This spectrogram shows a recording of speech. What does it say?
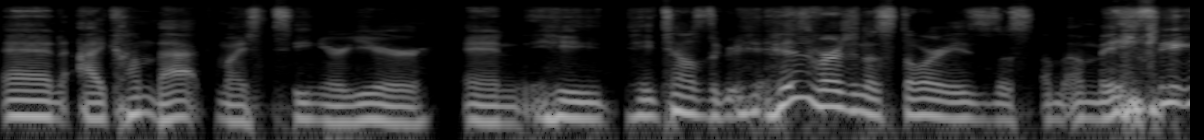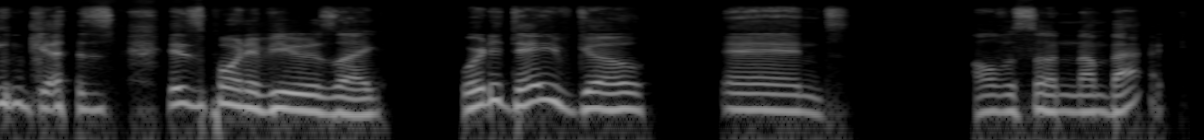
and I come back my senior year, and he he tells the his version of the story is just amazing because his point of view is like, where did Dave go? And all of a sudden, I'm back,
